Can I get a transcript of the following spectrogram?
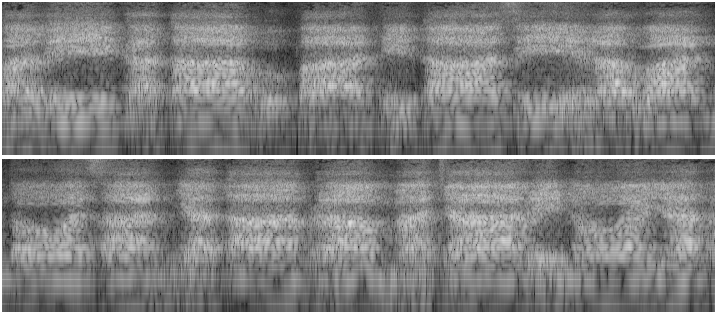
ปลิกตาอุปาติตาศีลวันโตสัญญาตาพรหมจาริโนยถ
